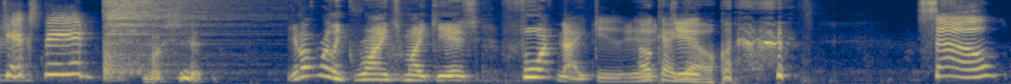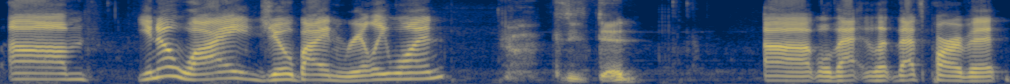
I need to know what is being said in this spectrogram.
Jack's bad. Oh shit. You know what really grinds my gears? Fortnite. Okay, go. So, um, you know why Joe Biden really won? Because he's dead. Uh, well, that that's part of it.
